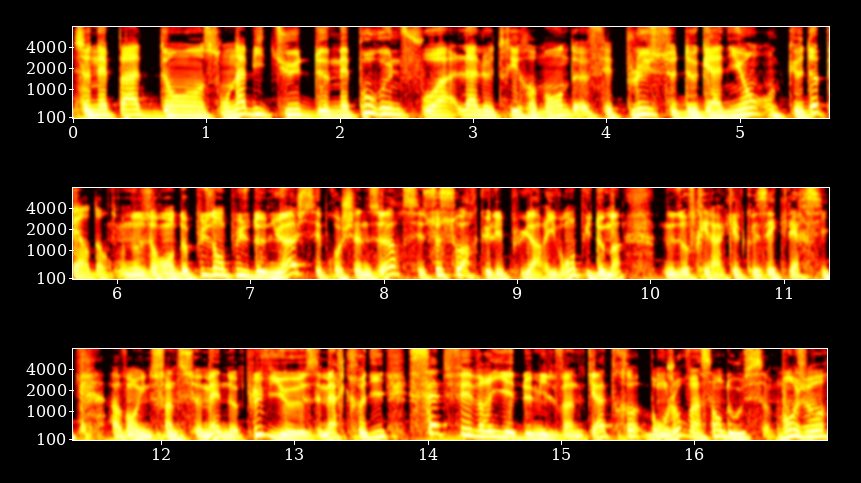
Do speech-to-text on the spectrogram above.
Ce n'est pas dans son habitude, mais pour une fois, la loterie romande fait plus de gagnants que de perdants. Nous aurons de plus en plus de nuages ces prochaines heures. C'est ce soir que les pluies arriveront, puis demain nous offrira quelques éclaircies avant une fin de semaine pluvieuse. Mercredi 7 février 2024. Bonjour Vincent Douce. Bonjour.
